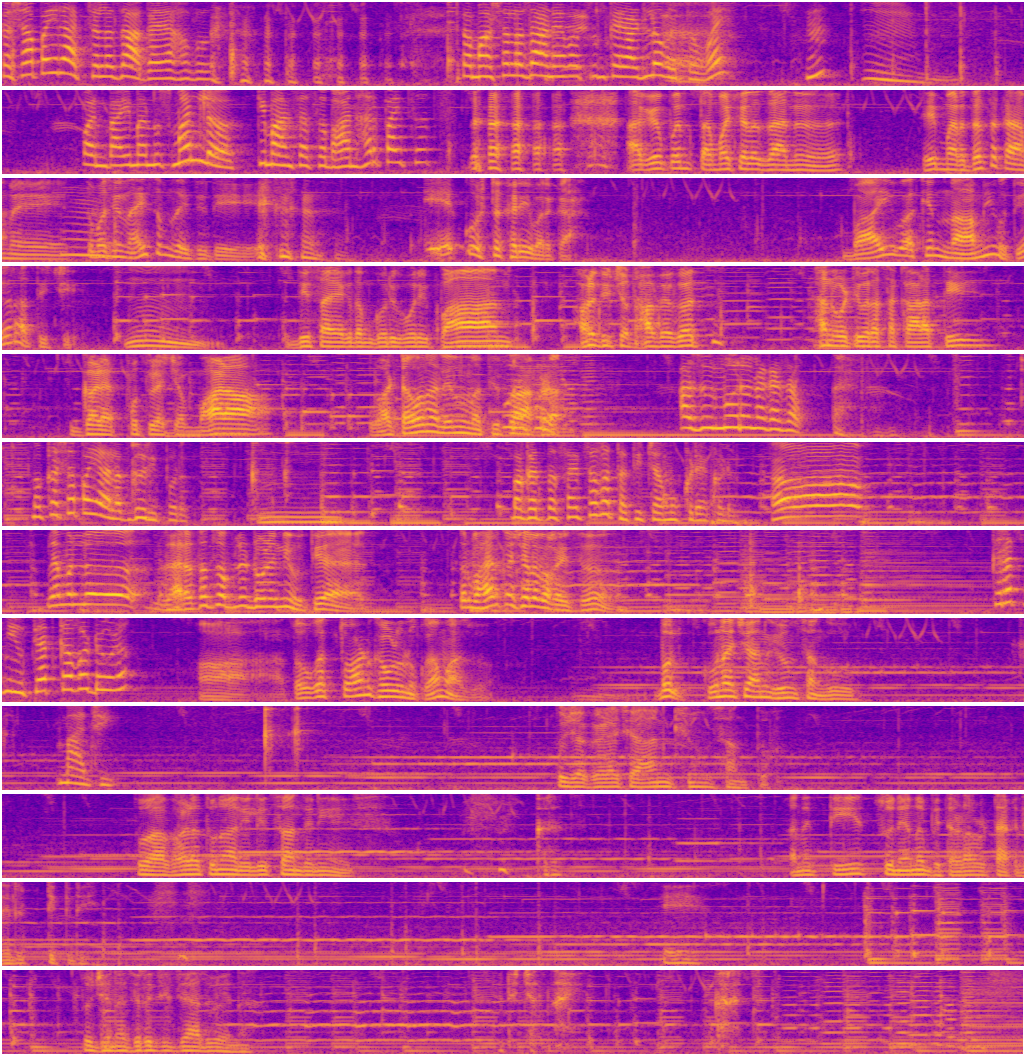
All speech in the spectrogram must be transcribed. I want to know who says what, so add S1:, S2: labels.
S1: कशा पायी राज्याला जागाया हवं? तमाशाला जाण्या वाचून काही अडलं होतं वय? हं? पण बाई माणूस म्हणलं की माणसाचं भान हरपायचंच.
S2: अगं पण तमाशाला जाणं हे मर्दाचं काम आहे. तुम्हाला नाही समजायचं ते. एक गोष्ट खरी बर का. बाई वाक्य नामी होती हं रात्रीची. हम्म. दिसा एकदम गोरी गोरी पान हळदीच्या धाब्यागत. हनवटीवर असा काळा तीळ गळ्यात पुतळ्याच्या माळा वाटावर आलेला ना तिचा आकडा.
S1: अजून मोर नका जाऊ. मग कशा पायी आलात घरी परत. बघत बसायचं होतं तिच्या मुकड्याकडे
S2: हा. मी म्हणलं घरातच आपल्या डोळ्यांनी होत्या तर बाहेर कशाला बघायचं?
S1: घरात निवत्यात का व डोळं?
S2: हा तो उगाच तोंड खवळू नको हा माझं. बोल कोणाची आण घेऊन सांगू?
S1: माझी.
S2: तुझ्या गळ्याची आण घेऊन सांगतो. तू आभाळातून आलेली चांदणी आहेस. खरंच. आणि ती चुन्यानं भितडावर टाकलेली टिकली. तुझ्या नजरेची जादू आहे ना? coming.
